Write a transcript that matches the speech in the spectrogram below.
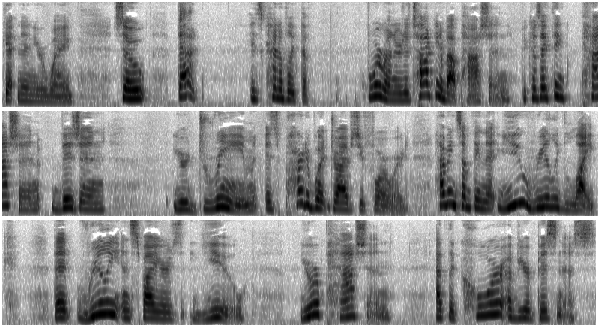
getting in your way. So that is kind of like the forerunner to talking about passion because I think passion, vision, your dream is part of what drives you forward. Having something that you really like, that really inspires you, your passion at the core of your business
